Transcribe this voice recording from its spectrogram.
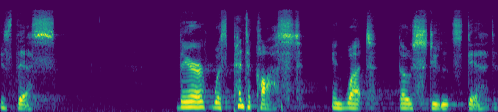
is this there was Pentecost in what those students did.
